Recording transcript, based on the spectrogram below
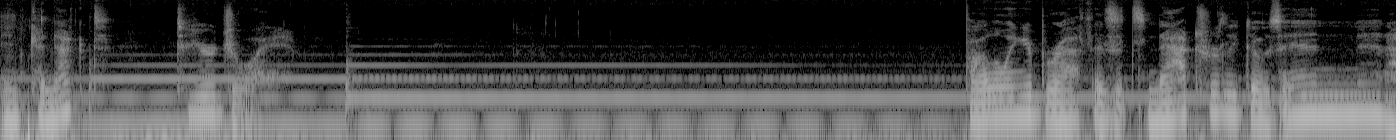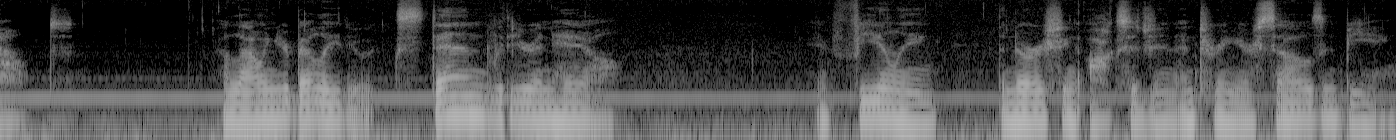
and connect to your joy. Following your breath as it naturally goes in and out, allowing your belly to extend with your inhale and feeling the nourishing oxygen entering your cells and being,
